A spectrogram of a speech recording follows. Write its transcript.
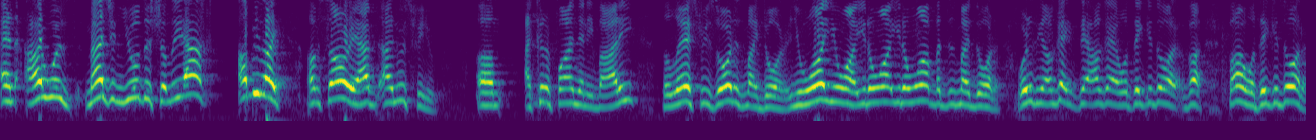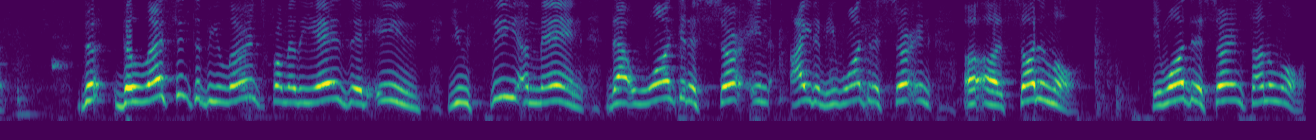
and I was, imagine you're the shaliach, I'll be like, I'm sorry, I have, I news for you. Um, I couldn't find anybody. The last resort is my daughter. You want, you want. You don't want, you don't want, but this is my daughter. What is he? Okay, okay, we'll take your daughter. Fine, we'll take your daughter. The, the lesson to be learned from Eliezer is you see a man that wanted a certain item, he wanted a certain uh, uh, son in law. He wanted a certain son in law.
